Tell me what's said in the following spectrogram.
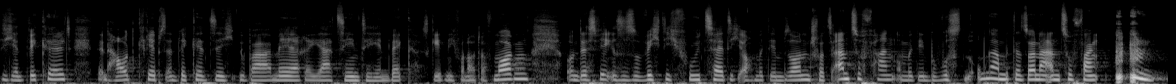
sich entwickelt, denn Hautkrebs entwickelt sich über mehrere Jahrzehnte hinweg. Es geht nicht von heute auf morgen und deswegen ist es so wichtig, frühzeitig auch mit dem Sonnenschutz anzufangen und mit dem bewussten Umgang mit der Sonne anzufangen.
